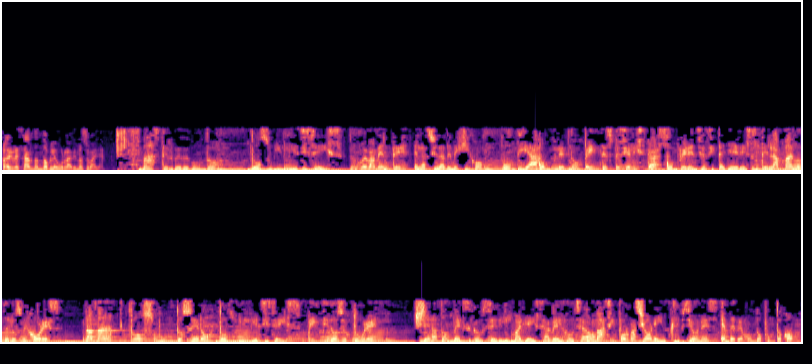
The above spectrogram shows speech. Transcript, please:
Regresando en W Radio, no se vayan. Master Bebemundo 2016. Nuevamente en la Ciudad de México. Un día completo. 20 especialistas. Conferencias y talleres de la mano de los mejores. Mamá 2.0 2016. 22 de octubre. Sheraton Mexico City, María Isabel Hotel. Más información e inscripciones en bebemundo.com.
